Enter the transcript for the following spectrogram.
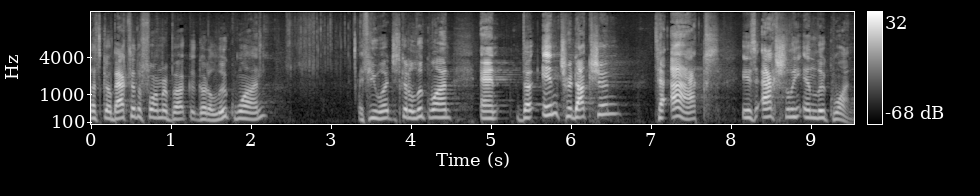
let's go back to the former book, go to Luke 1. If you would, just go to Luke 1. And the introduction to Acts is actually in Luke 1.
